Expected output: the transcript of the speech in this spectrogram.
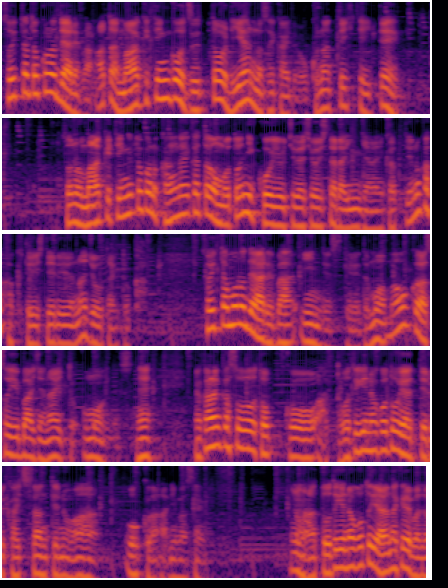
そういったところであればあとはマーケティングをずっとリアルの世界で行ってきていてそのマーケティングとかの考え方をもとにこういう打ち出しをしたらいいんじゃないかっていうのが確定しているような状態とかそういったものであればいいんですけれども、まあ、多くはそういう場合じゃないと思うんですね。なかなかそうとこう圧倒的なことをやっている会社さんっていうのは多くはありません。圧倒的なことをやらなければ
